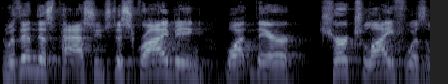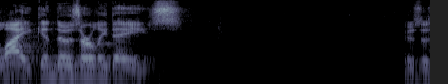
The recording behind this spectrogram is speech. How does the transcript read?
And within this passage, describing what their church life was like in those early days, there's a,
